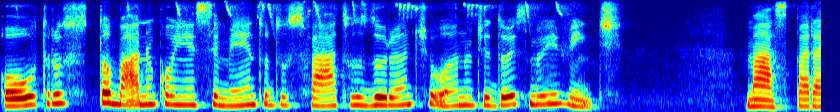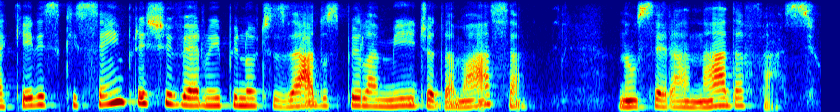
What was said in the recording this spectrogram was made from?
Outros tomaram conhecimento dos fatos durante o ano de 2020. Mas para aqueles que sempre estiveram hipnotizados pela mídia da massa, não será nada fácil.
